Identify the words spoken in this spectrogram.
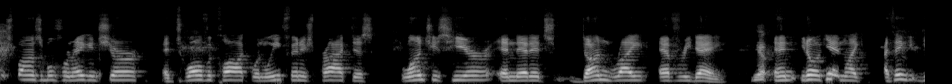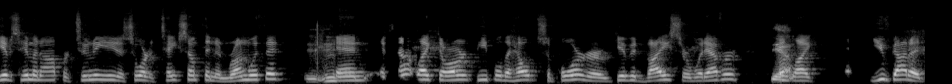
responsible for making sure at 12 o'clock when we finish practice, lunch is here and that it's done right every day. Yep. And you know, again, like I think it gives him an opportunity to sort of take something and run with it. Mm-hmm. And it's not like there aren't people to help support or give advice or whatever. Yeah. But like you've got a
